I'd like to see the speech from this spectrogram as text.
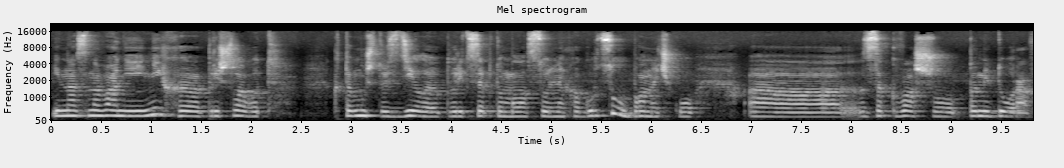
И на основании них э, пришла вот к тому, что сделаю по рецепту малосольных огурцов баночку э, заквашу помидоров.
